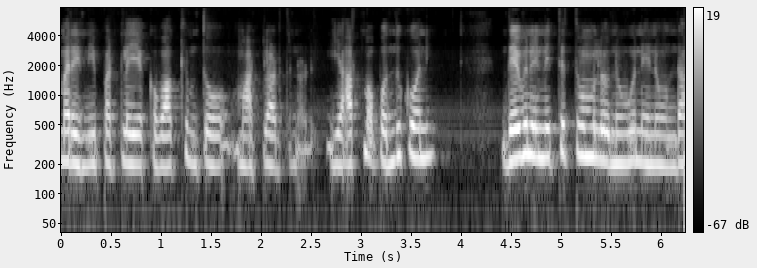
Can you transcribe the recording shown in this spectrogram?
మరి నీ పట్ల యొక్క వాక్యంతో మాట్లాడుతున్నాడు. ఈ ఆత్మ పొందుకొని దేవుని నిత్యత్వంలో నువ్వు నేను ఉండాలి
